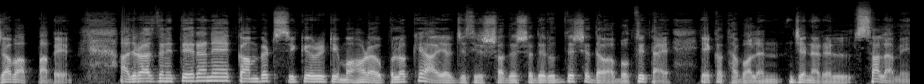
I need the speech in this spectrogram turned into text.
জবাব পাবে। আজ রাজধানী তেহরানে কমব্যাট সিকিউরিটি মহড়া উপলক্ষে আইআরজিসির সদস্যদের উদ্দেশ্যে দেওয়া বক্তৃতায় একথা বলেন জেনারেল সালামি।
